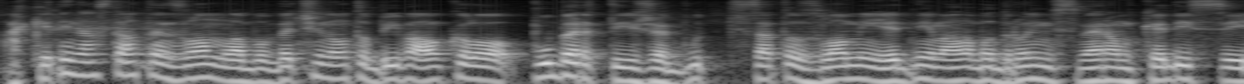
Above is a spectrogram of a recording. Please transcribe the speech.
A kedy nastal ten zlom? Lebo väčšinou to býva okolo puberty, že buď sa to zlomí jedným alebo druhým smerom. Kedy si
